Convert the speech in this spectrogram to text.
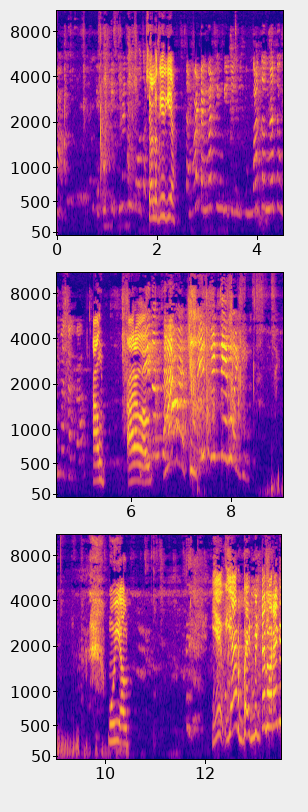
हाँ, तो चलो गिर गया आउट आ रहा हूँ आउट मूवी आउट ये यार बैडमिंटन हो रहा है कि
